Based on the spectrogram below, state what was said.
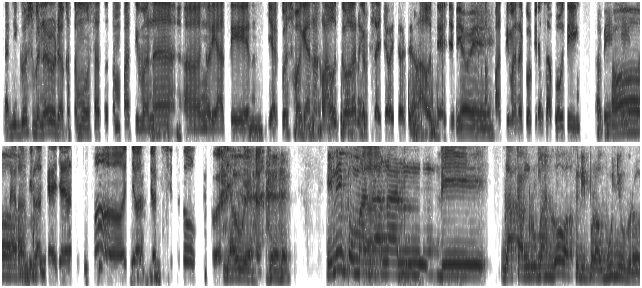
Tadi gue sebenarnya udah ketemu satu tempat di mana uh, ngeliatin ya gue sebagai anak laut gue kan nggak bisa jauh-jauh dari laut ya jadi Yoi. tempat di mana gue biasa boating tapi oh. Tera bilang kayaknya oh jangan jangan di situ dong jauh ya Ini pemandangan uh, di belakang rumah gue waktu di Pulau Bunyu bro.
